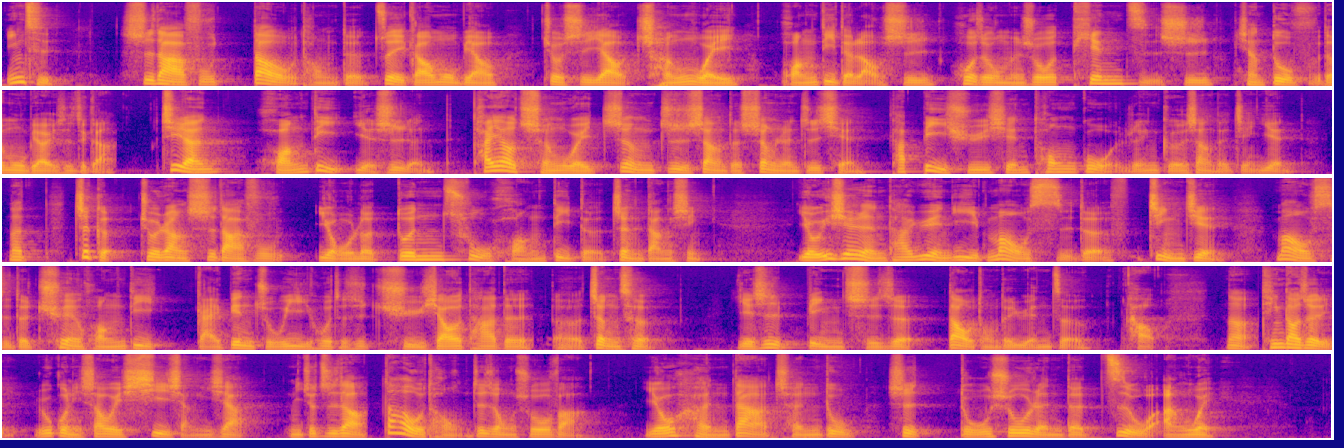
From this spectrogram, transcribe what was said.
因此，士大夫道统的最高目标，就是要成为。皇帝的老师，或者我们说天子师，像杜甫的目标也是这个。啊既然皇帝也是人，他要成为政治上的圣人之前，他必须先通过人格上的检验。那这个就让士大夫有了敦促皇帝的正当性。有一些人，他愿意冒死的进谏，冒死的劝皇帝改变主意，或者是取消他的呃政策，也是秉持着道统的原则。好。那听到这里，如果你稍微细想一下，你就知道道统这种说法有很大程度是读书人的自我安慰，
